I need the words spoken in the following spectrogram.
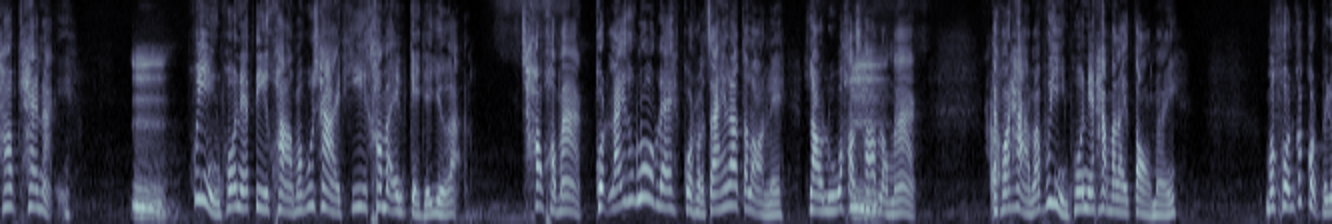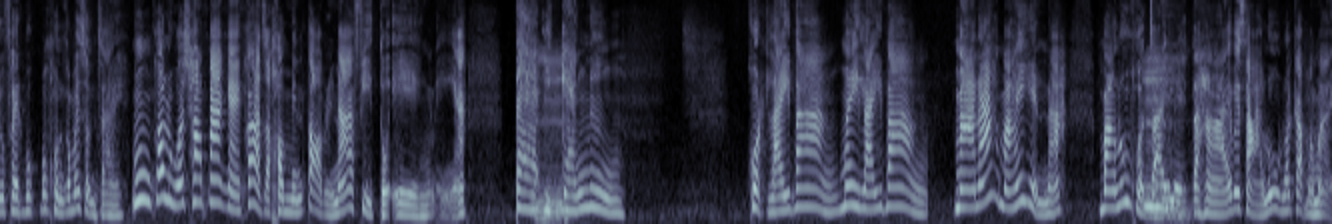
ชอบแค่ไหนอืมผู้หญิงพวกเนี้ยตีความว่าผู้ชายที่เข้ามาเอนเกจเยอะๆอะชอบเขามาก กดไลค์ทุกรูปเลย กดหัวใจให้เราตลอดเลย เรารู้ว่าเขาชอบอืมเรามาก แต่พอถามว่าผู้หญิงพวกเนี้ยทำอะไรต่อไหมบางคนก็กดไปดู Facebook บางคนก็ไม่สนใจ อืมก็รู้ว่าชอบมากไง ก็อาจจะคอมเมนต์ตอบในหน้าฟีดตัวเองอะไรอย่างเงี้ย แต่อีกแก๊งหนึ่งกดไลค์บ้าง ไม่ไลค์บ้าง มานะ มาให้เห็นนะ บางรูปหัวใจเลย แต่หายไปสามรูปแล้วกลับมาใหม่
